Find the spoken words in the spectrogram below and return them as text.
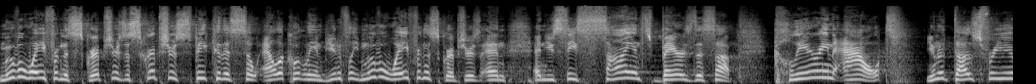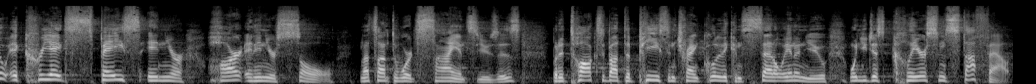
move away from the scriptures. The scriptures speak to this so eloquently and beautifully. Move away from the scriptures and and you see science bears this up. Clearing out, you know what it does for you? It creates space in your heart and in your soul. That's not the word science uses, but it talks about the peace and tranquility that can settle in on you when you just clear some stuff out.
